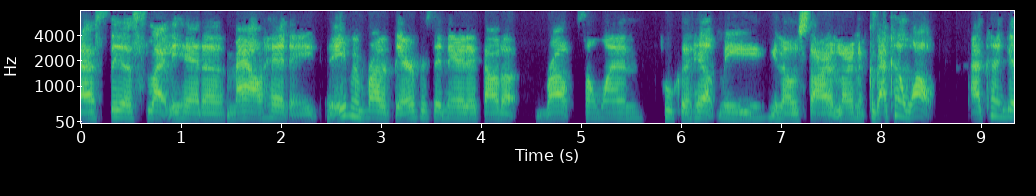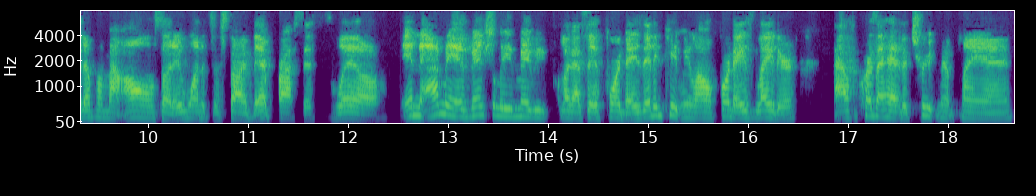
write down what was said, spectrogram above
I still slightly had a mild headache. They even brought a therapist in there. They thought of brought someone who could help me, you know, start learning because I couldn't walk. I couldn't get up on my own. So they wanted to start that process as well. And I mean, eventually, maybe, like I said, four days. They didn't keep me long. Four days later, I, of course, I had a treatment plan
